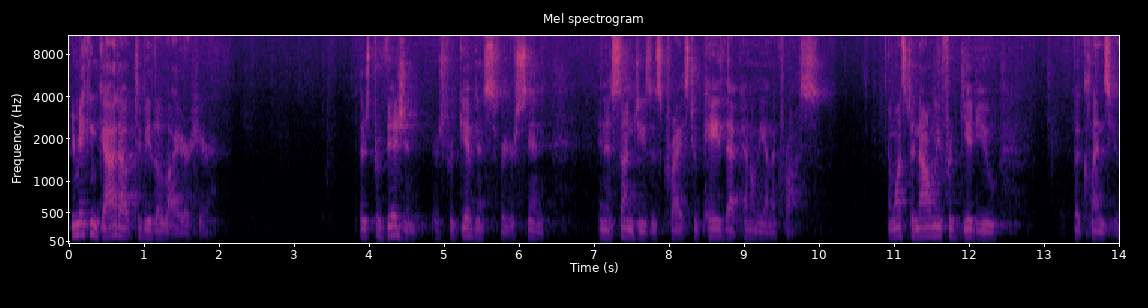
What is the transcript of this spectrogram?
you're making God out to be the liar here. There's provision, there's forgiveness for your sin in His Son, Jesus Christ, who paid that penalty on the cross and wants to not only forgive you, but cleanse you.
